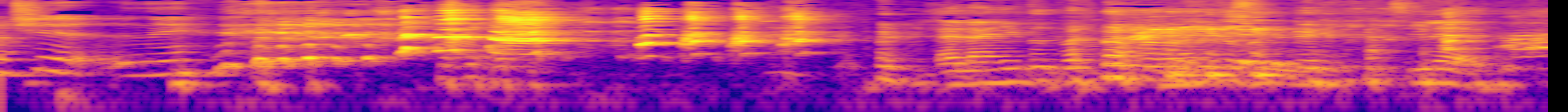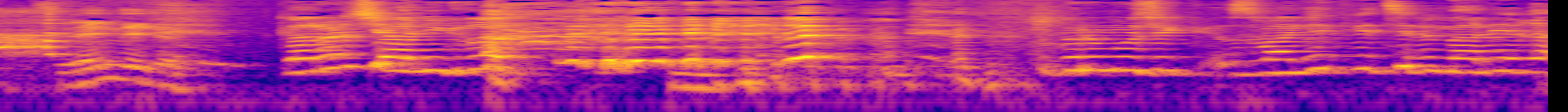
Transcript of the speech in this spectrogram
Короче, не. Öyle anekdot var. Sile. Sileyim de işte. Короче, анекдот. Бір мужик звонит ветеринария.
